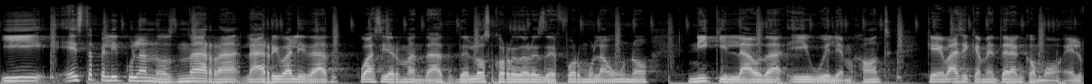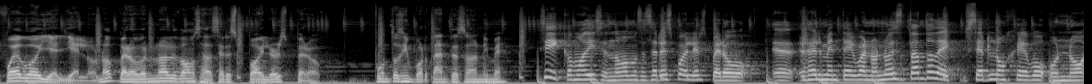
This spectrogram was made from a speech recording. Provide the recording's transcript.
Y esta película nos narra la rivalidad, cuasi hermandad de los corredores de Fórmula 1, Nicky Lauda y William Hunt que básicamente eran como el fuego y el hielo, ¿no? Pero no les vamos a hacer spoilers, pero puntos importantes son. Sí, como dices, no vamos a hacer spoilers, pero eh, realmente, bueno, no es tanto de ser longevo o no.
